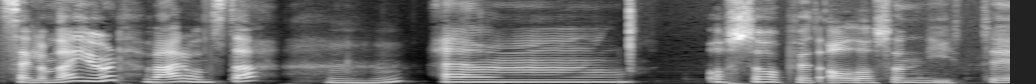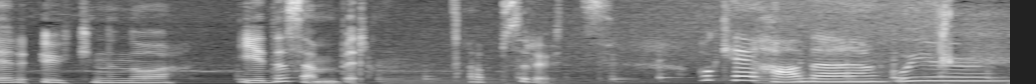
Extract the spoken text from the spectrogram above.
selv om det er jul, hver onsdag. Mhm. Um, og så håper vi at alle også nyter ukene nå i desember. Absolutt. Ok, ha det! God jul!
